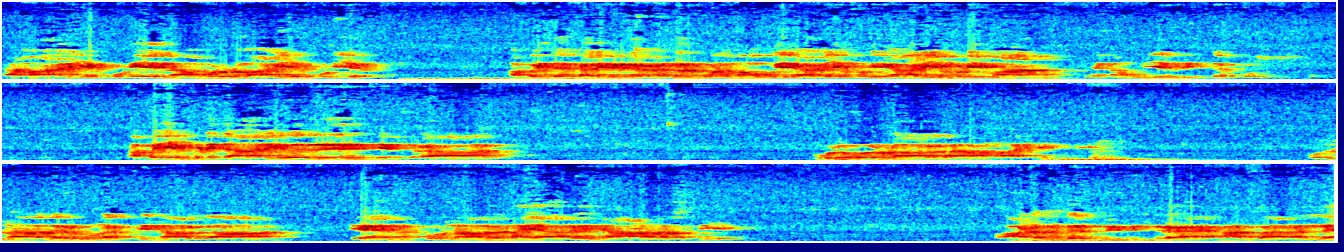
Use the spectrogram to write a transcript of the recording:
நாம அறியக்கூடிய எல்லா பொருளும் அறியக்கூடியது. அப்ப இந்த கல்வி காரணங்கள் மூலமா உயிரை அறிய முடியும் அறிய முடியுமா? ஏன்னா உயிர் இந்த பொருள். அப்ப எப்படிதான் அறிவது என்றால் குருவர்களால் தான் நாம் அறிய முடியும். குருநாதர் உணர்த்தினால்தான் ஏன் குருநாதர்னா யாரையும் ஞானாசிரியர் பாடம் கற்பிக்கின்ற ஆசான் அல்ல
